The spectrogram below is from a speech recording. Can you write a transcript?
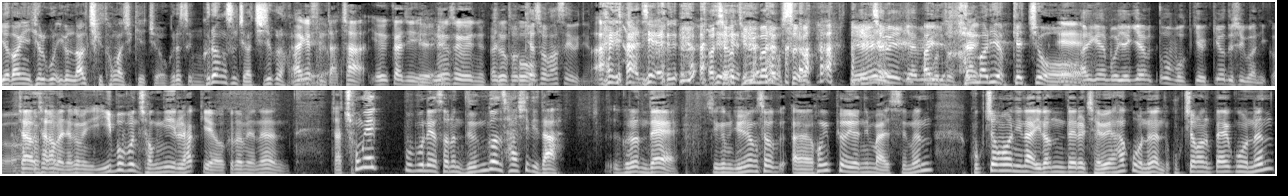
여당이 결국 이걸 날치기 통과시켰죠. 그래서 음. 그런 것을 제가 지적을 하는 알겠습니다. 거예요. 자 여기까지 예. 윤영석 의원님 들었고 계속 하세요 그냥. 아니 아니, 아니, 아, 제가 드릴 말이 없어요. 예. 제가 얘기하면 아니, 할 말이 없겠죠. 예. 아니 그냥 뭐 얘기하면 또뭐 끼어드시고 하니까. 자 잠깐만요. 그러면 이 부분 정리를 할게요. 그러면은 자 총액 부분에서는 는 건 사실이다. 그런데 지금 윤영석 아, 홍익표 의원님 말씀은 국정원이나 이런 데를 제외하고는 국정원 빼고는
